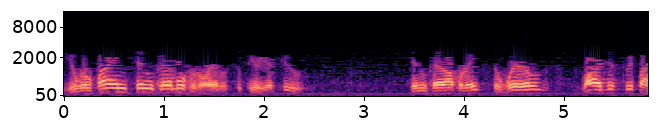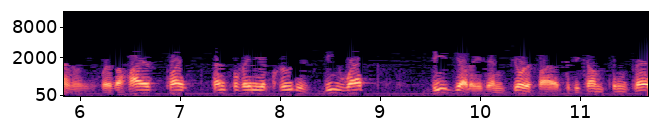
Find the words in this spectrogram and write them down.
You will find Sinclair Motor Oil superior too. Sinclair operates the world's largest refinery, where the highest priced Pennsylvania crude is de-waxed, de-jellied, and purified to become Sinclair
